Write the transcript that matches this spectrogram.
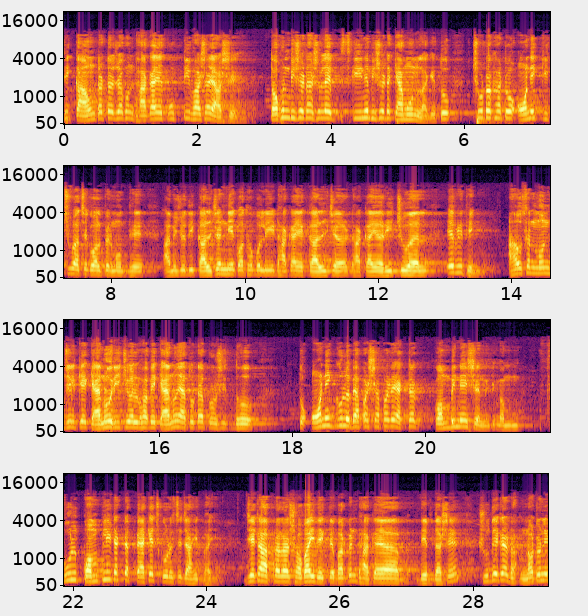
ঠিক কাউন্টারটা যখন ঢাকায় কুট্টি ভাষায় আসে তখন বিষয়টা আসলে স্ক্রিনে বিষয়টা কেমন লাগে? তো ছোটোখাটো অনেক কিছু আছে গল্পের মধ্যে। আমি যদি কালচার নিয়ে কথা বলি, ঢাকায় কালচার ঢাকায় রিচুয়াল এভরিথিং আহসান মঞ্জিলকে কেন রিচুয়ালভাবে কেন এতটা প্রসিদ্ধ? তো অনেকগুলো ব্যাপার স্যাপারে একটা কম্বিনেশন ফুল কমপ্লিট একটা প্যাকেজ করেছে জাহিদ ভাই। যেটা আপনারা সবাই দেখতে পারবেন ঢাকা, দেবদাসে। শুধু এটা নট অনলি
